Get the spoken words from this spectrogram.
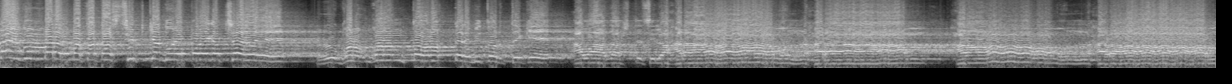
পয়গম্বরের মাথাটা ছিটকে দূরে পড়ে গেছে। গর- গরন্ত রক্তের ভিতর থেকে আওয়াজ আসতেছিল হারাম হারাম। হারাম হারাম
